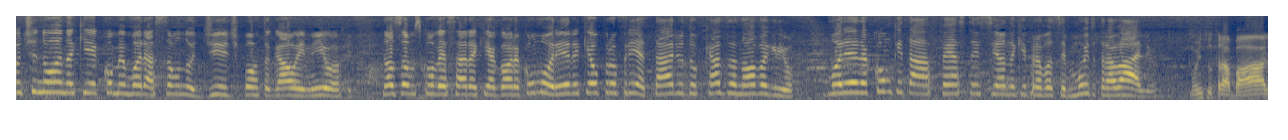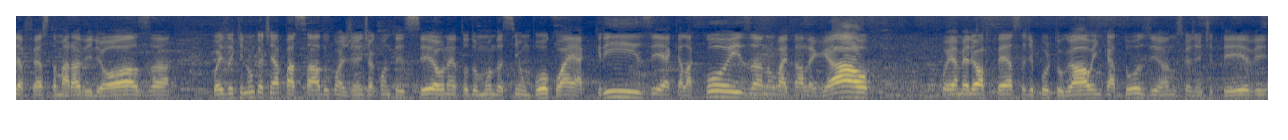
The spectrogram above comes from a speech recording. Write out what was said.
Continuando aqui a comemoração no Dia de Portugal em Newark, nós vamos conversar aqui agora com Moreira, que é o proprietário do Casa Nova Grill. Moreira, como que tá a festa esse ano aqui para você? Muito trabalho? Muito trabalho, a festa maravilhosa, coisa que nunca tinha passado com a gente, aconteceu, né? Todo mundo assim um pouco, ai a crise, aquela coisa, não vai estar tá legal. Foi a melhor festa de Portugal em 14 anos que a gente teve,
